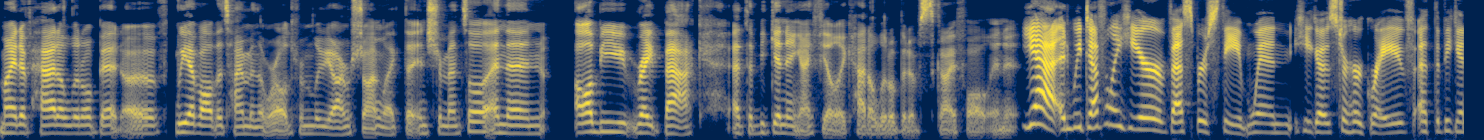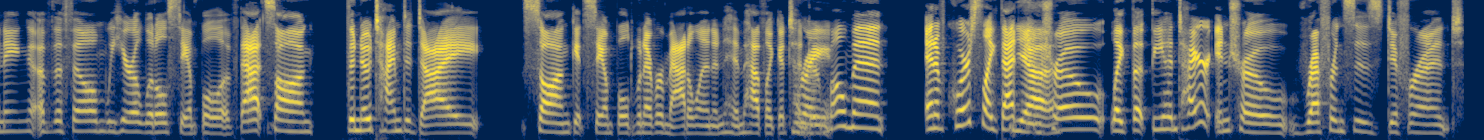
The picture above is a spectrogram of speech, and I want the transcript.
might have had a little bit of We Have All the Time in the World from Louis Armstrong, like the instrumental, and then I'll be right back at the beginning, I feel like had a little bit of Skyfall in it. Yeah, and we definitely hear Vesper's theme when he goes to her grave at the beginning of the film. We hear a little sample of that song. The No Time to Die song gets sampled whenever Madeleine and him have like a tender right. moment. And of course, like that yeah. intro, like the the entire intro references different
